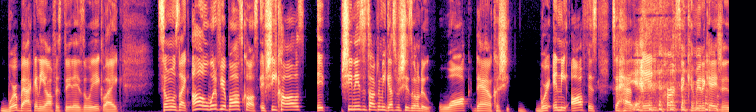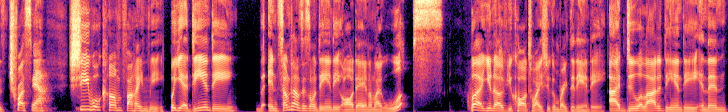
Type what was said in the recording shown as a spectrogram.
we're back in the office three days a week. Like, someone was like, "Oh, what if your boss calls? If she calls, if she needs to talk to me, guess what she's gonna do? Walk down because she we're in the office to have Yeah. in person communications. Trust me, Yeah. she will come find me. But yeah, D and D, and sometimes it's on D and D all day, and I'm like, whoops. But you know, if you call twice, you can break the D and D. I do a lot of D and D, and then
